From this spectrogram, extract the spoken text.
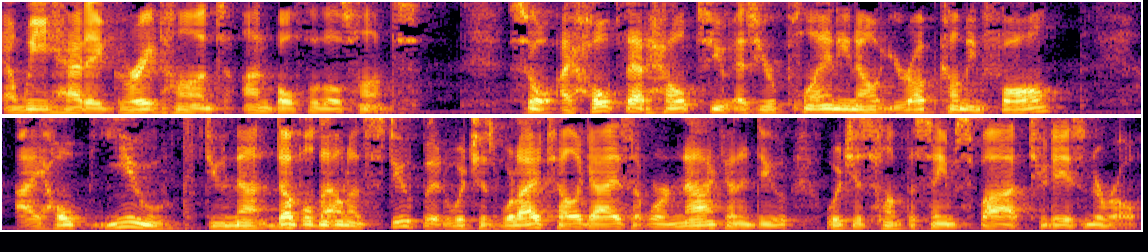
and we had a great hunt on both of those hunts. So I hope that helps you as you're planning out your upcoming fall I hope you do not double down on stupid, which is what I tell guys that we're not going to do, which is hunt the same spot two days in a row.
